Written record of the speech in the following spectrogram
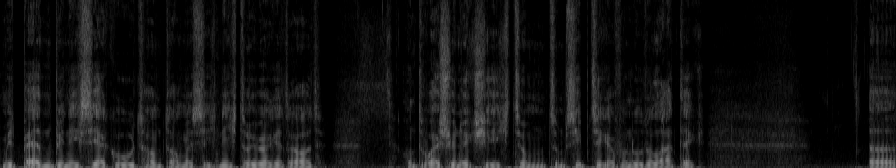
mit beiden bin ich sehr gut, haben damals sich nicht drüber getraut und war eine schöne Geschichte zum, zum 70er von Udo Lattek. Äh,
